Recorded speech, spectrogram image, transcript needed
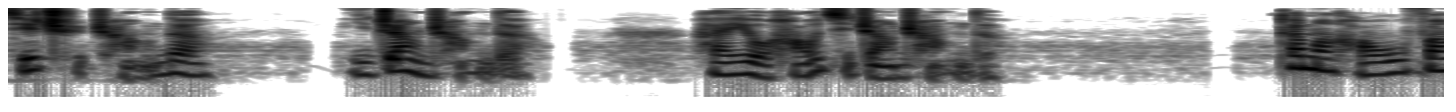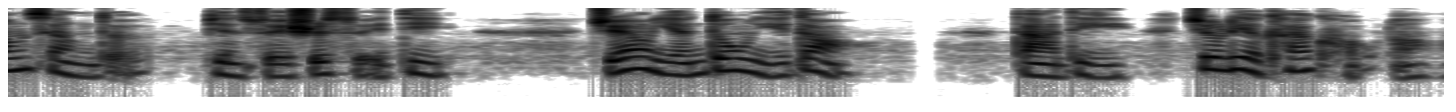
几尺长的，一丈长的，还有好几丈长的。他们毫无方向的，便随时随地，只要严冬一到，大地就裂开口了。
